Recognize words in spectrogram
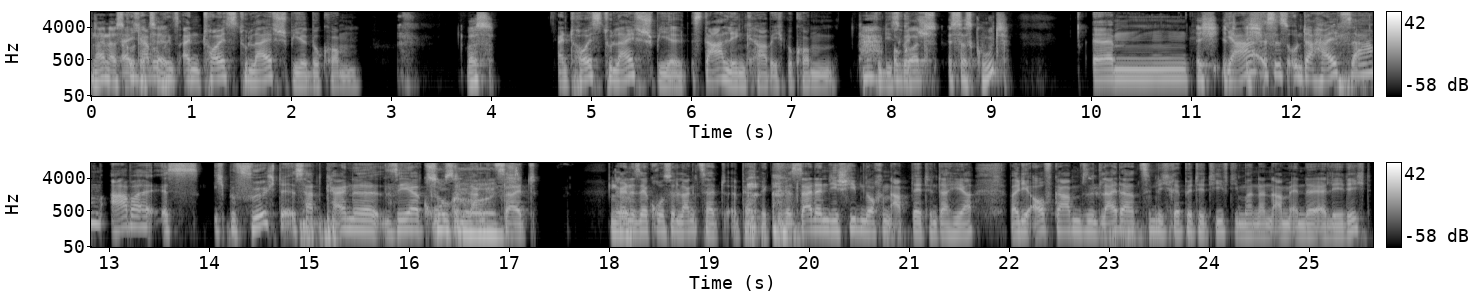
Nein, das ist gut. Ich habe übrigens ein Toys to Life Spiel bekommen. Was? Ein Toys to Life Spiel. Starlink habe ich bekommen für die oh Switch. Oh Gott, ist das gut? Ähm, ich, ja, ich, es ist unterhaltsam, aber es, ich befürchte, es hat keine sehr große Langzeit, keine sehr große Langzeitperspektive. es sei denn, die schieben noch ein Update hinterher, weil die Aufgaben sind leider ziemlich repetitiv, die man dann am Ende erledigt.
